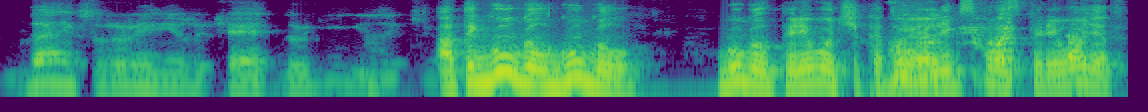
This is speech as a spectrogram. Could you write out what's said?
Даня, к сожалению, изучает другие языки. А ты Google, Google, Google переводчик, который Google Алиэкспресс переводит.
